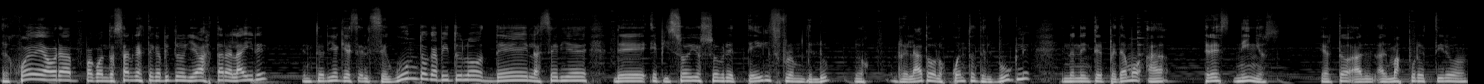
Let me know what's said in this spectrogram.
el jueves, ahora para cuando salga este capítulo ya va a estar al aire, en teoría que es el segundo capítulo de la serie de episodios sobre Tales from the Loop, los relatos, los cuentos del bucle, en donde interpretamos a tres niños, ¿cierto? Al, al más puro estilo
